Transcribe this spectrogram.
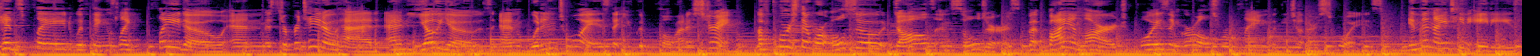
Kids played with things like Play Doh and Mr. Potato Head and yo yo's and wooden toys that you could pull on a string. Of course, there were also dolls and soldiers, but by and large, boys and girls were playing with each other's toys. In the 1980s,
